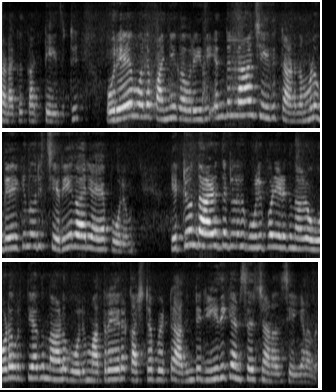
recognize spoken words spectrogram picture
കണക്ക് കട്ട് ചെയ്തിട്ട് ഒരേപോലെ പഞ്ഞ് കവർ ചെയ്ത് എന്തെല്ലാം ചെയ്തിട്ടാണ്. നമ്മൾ ഉപയോഗിക്കുന്ന ഒരു ചെറിയ കാര്യമായാൽ പോലും ഏറ്റവും താഴെത്തട്ടിലൊരു കൂലിപ്പണി എടുക്കുന്ന ആൾ ഓട വൃത്തിയാക്കുന്ന ആൾ പോലും അത്രയേറെ കഷ്ടപ്പെട്ട് അതിന്റെ രീതിക്കനുസരിച്ചാണ് അത് ചെയ്യണത്.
